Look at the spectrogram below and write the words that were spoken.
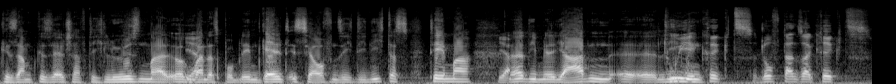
gesamtgesellschaftlich lösen, mal irgendwann ja. das Problem. Geld ist ja offensichtlich nicht das Thema. Ja. Ne, die Milliarden äh, liegen. TUI kriegt's, Lufthansa kriegt's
